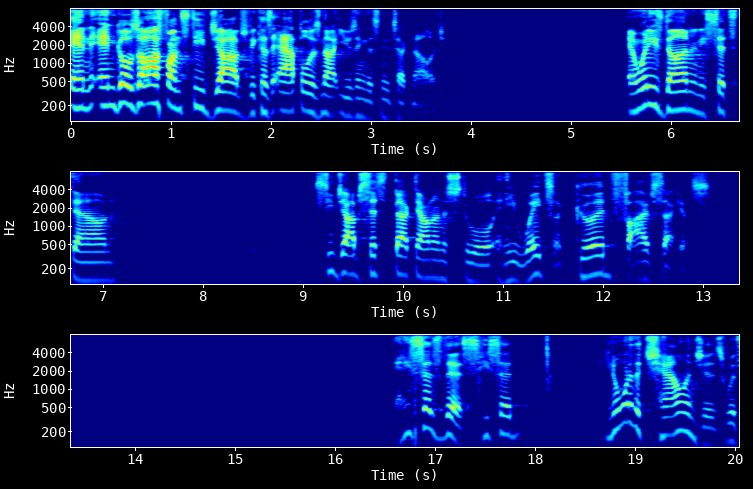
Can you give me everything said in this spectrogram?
and, and goes off on Steve Jobs because Apple is not using this new technology. And when he's done and he sits down, Steve Jobs sits back down on his stool and he waits a good five seconds. And he says this He said, You know, one of the challenges with,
